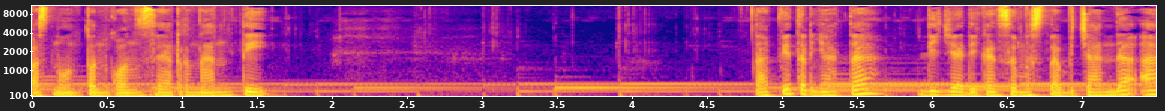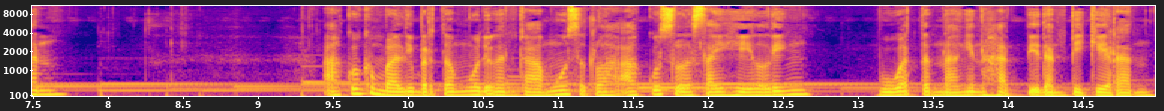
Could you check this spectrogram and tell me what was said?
pas nonton konser nanti. Tapi ternyata dijadikan semesta bercandaan. Aku kembali bertemu dengan kamu setelah aku selesai healing buat tenangin hati dan pikiran.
